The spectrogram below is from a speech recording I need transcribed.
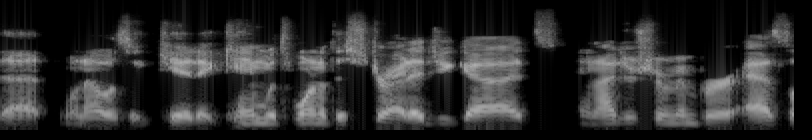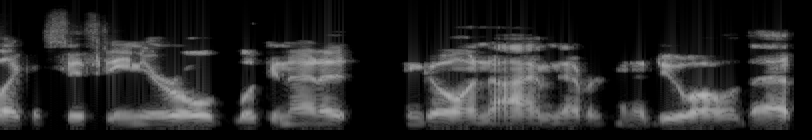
that when I was a kid. It came with one of the strategy guides, and I just remember as like a 15 year old looking at it and going, "I'm never going to do all of that."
